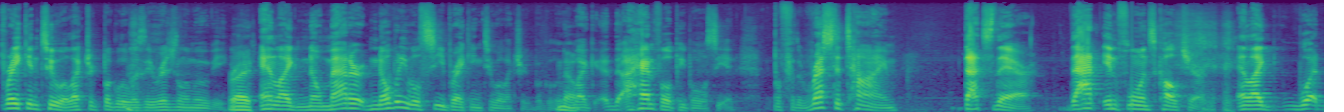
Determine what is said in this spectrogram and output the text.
Breakin' Two, Electric Boogaloo was the original movie. Right. And like, no matter, nobody will see Breakin' Two, Electric Boogaloo. No. Like, a handful of people will see it, but for the rest of time, that's there. That influenced culture, and like what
